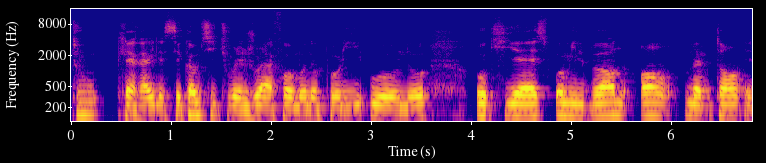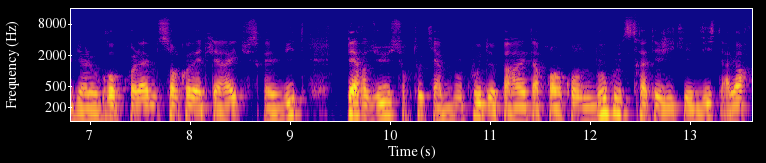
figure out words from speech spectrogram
toutes les règles. C'est comme si tu voulais jouer à la fois au Monopoly ou au No, au Kies, au Milborn en même temps. Et eh bien le gros problème, sans connaître les règles, tu serais vite perdu, surtout qu'il y a beaucoup de paramètres à prendre en compte, beaucoup de stratégies qui existent. Alors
